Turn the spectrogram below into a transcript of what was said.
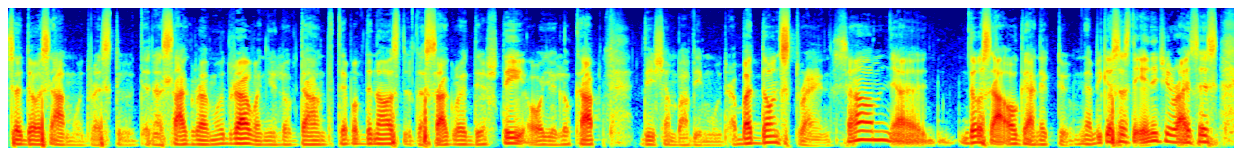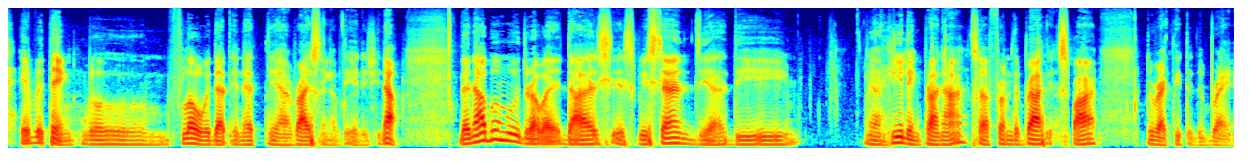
So those are mudras too. The Nasagra mudra, when you look down the tip of the nose, the Sagra Drishti, or you look up, the Shambhavi mudra. But don't strain. So um, uh, those are organic too. Yeah, because as the energy rises, everything will flow with that in yeah, rising of the energy. Now, the Nabho mudra, what it does is we send yeah, the healing prana, so from the breath inspire directly to the brain.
